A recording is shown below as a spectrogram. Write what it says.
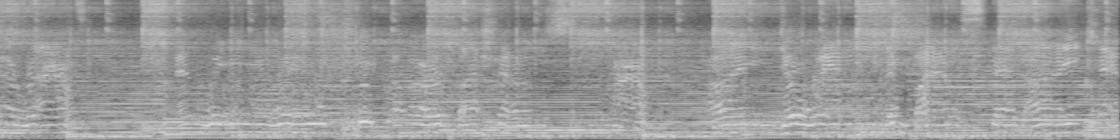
right And we will keep our passions I'm going the best that I can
